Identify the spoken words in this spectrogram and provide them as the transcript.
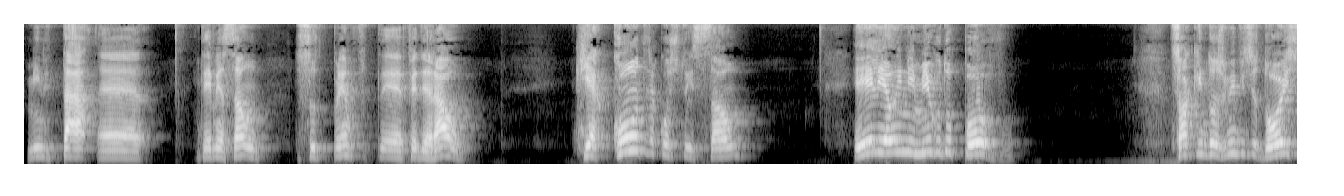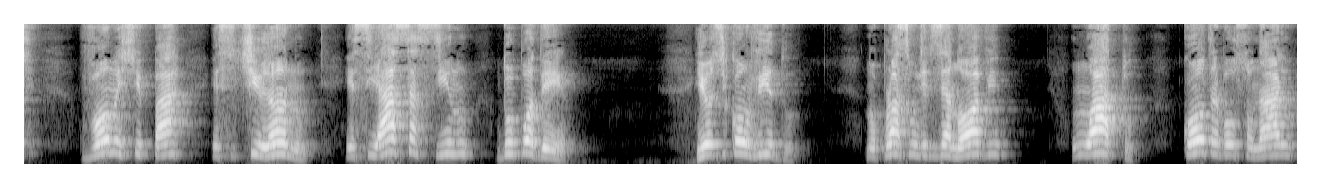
militar, é, intervenção do Supremo é, Federal, que é contra a Constituição. Ele é o inimigo do povo. Só que em 2022 vamos estipar esse tirano, esse assassino do poder. E eu te convido, no próximo dia 19, um ato contra Bolsonaro,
